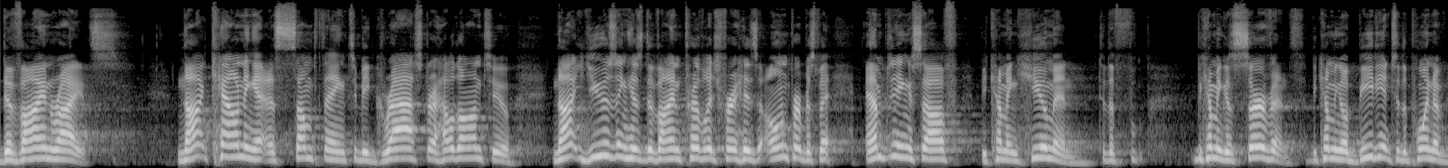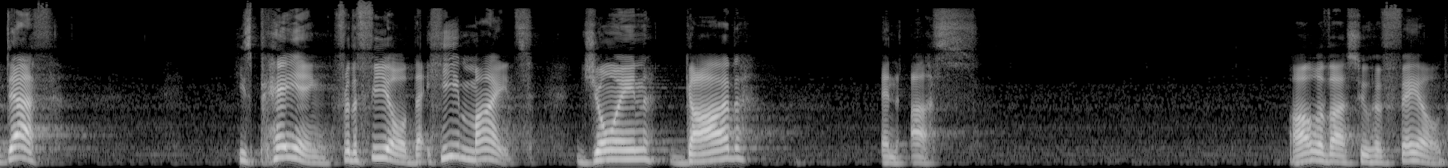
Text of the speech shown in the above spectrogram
divine rights, not counting it as something to be grasped or held on to, not using his divine privilege for his own purpose, but emptying himself, becoming human, to the, becoming a servant, becoming obedient to the point of death He's paying for the field that he might join God and us. All of us who have failed,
